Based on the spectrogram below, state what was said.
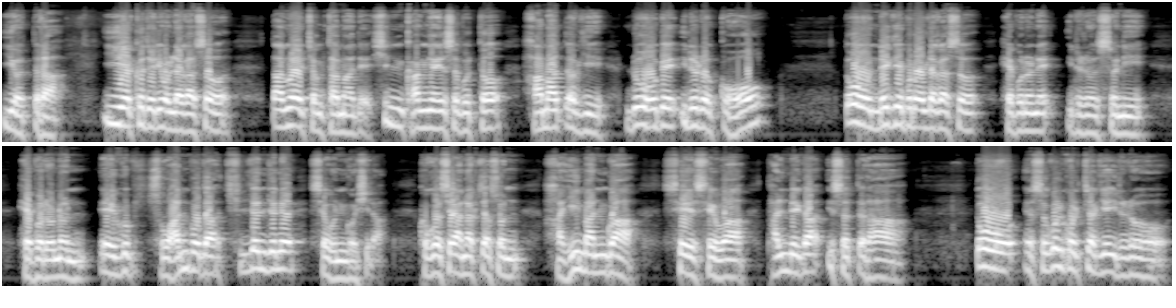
이었더라. 이에 그들이 올라가서 땅을 정탐하되 신강야에서부터 하맛억이 로업에 이르렀고 또 네겝으로 올라가서 헤브론에 이르렀으니 헤브론은 애굽 소환보다 7년 전에 세운 곳이라. 그곳에 안악자손 하히만과 세세와 달메가 있었더라. 또 에석을 골짜기에 이르러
